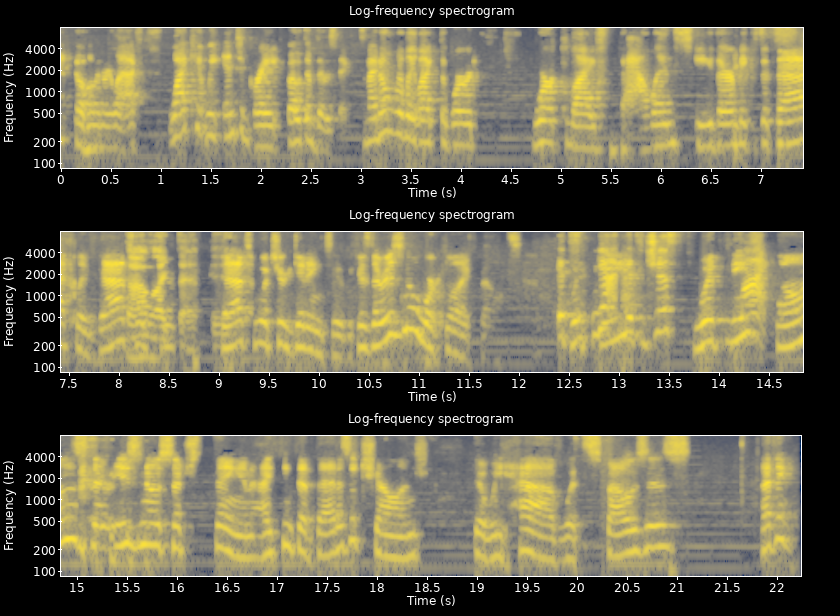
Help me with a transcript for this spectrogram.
can't go home and relax. Why can't we integrate both of those things? And i don't really like the word work life balance either because it's exactly. That's I like that yeah. that's what you're getting to because there is no work life balance. It's with yeah, these, it's just with these phones, there is no such thing, and I think that that is a challenge that we have with spouses. I think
